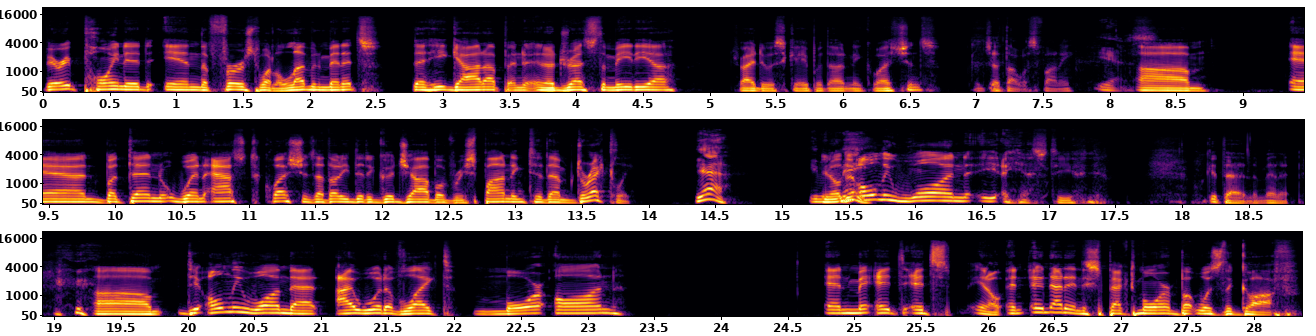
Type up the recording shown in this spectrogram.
very pointed in the first what 11 minutes that he got up and, and addressed the media, tried to escape without any questions, which I thought was funny. Yes. Um, and but then when asked questions, I thought he did a good job of responding to them directly. yeah. Even You know, me. the only one, yes, to you. We'll get that in a minute. um, the only one that I would have liked more on, and it, it's you know, and, and I didn't expect more, but was the Goff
